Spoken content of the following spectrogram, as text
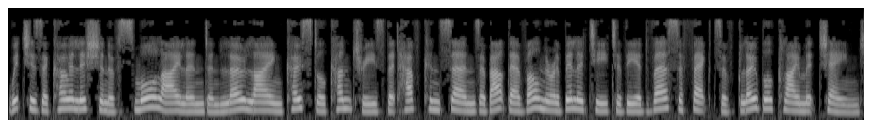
which is a coalition of small island and low-lying coastal countries that have concerns about their vulnerability to the adverse effects of global climate change.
